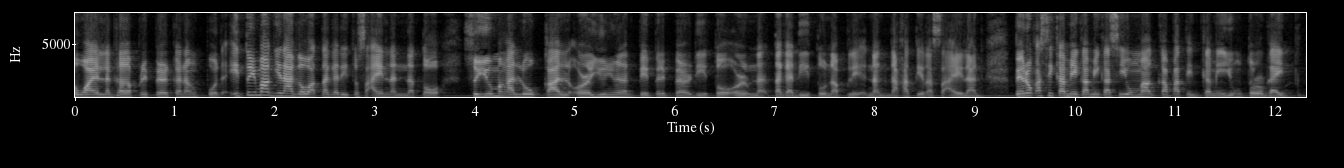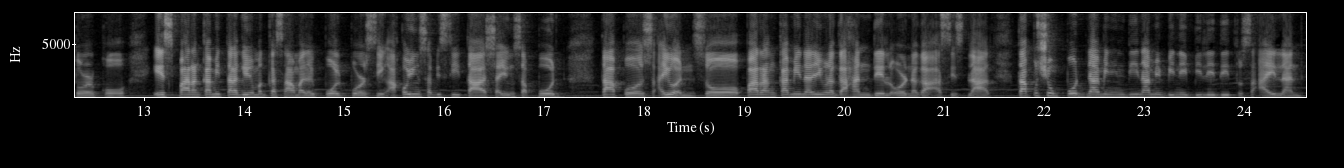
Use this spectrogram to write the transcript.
while nag-prepare ka ng food. Ito yung mga ginagawa taga dito sa island na to. So yung mga local or yun yung nagpe-prepare dito or na, taga dito na play, nag, nakatira sa island. Pero kasi kami, kami kasi yung magkapatid kami, yung tour guide tour ko, is parang kami talaga yung magkasama, like Paul Porsing. Ako yung sa bisita, siya yung sa food. Tapos, ayun, so parang kami na yung nag-handle or nag-assist lahat. Tapos yung food namin, hindi namin binibili dito sa island.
